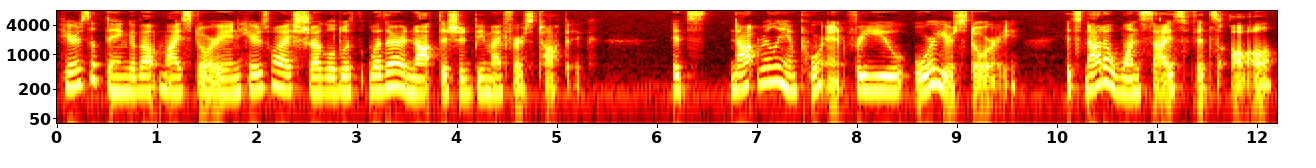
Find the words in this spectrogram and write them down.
Here's the thing about my story, and here's why I struggled with whether or not this should be my first topic. It's not really important for you or your story. It's not a one size fits all.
